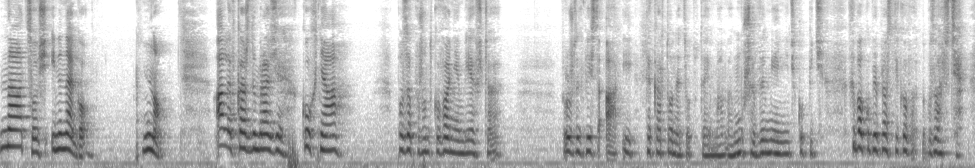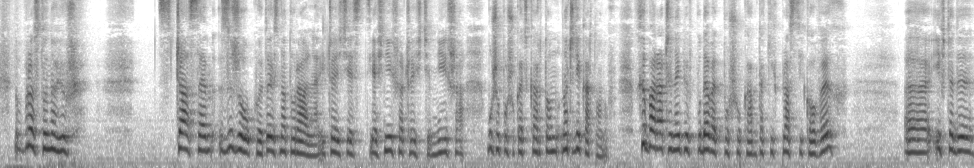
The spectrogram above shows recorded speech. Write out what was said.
na coś innego. No, ale w każdym razie kuchnia, poza porządkowaniem jeszcze w różnych miejscach. A i te kartony, co tutaj mamy, muszę wymienić, kupić. Chyba kupię plastikowe, no bo zobaczcie, no po prostu no już czasem zżółkły, to jest naturalne i część jest jaśniejsza, część ciemniejsza. Muszę poszukać kartonu, znaczy nie kartonów. Chyba raczej najpierw pudełek poszukam, takich plastikowych e, i wtedy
